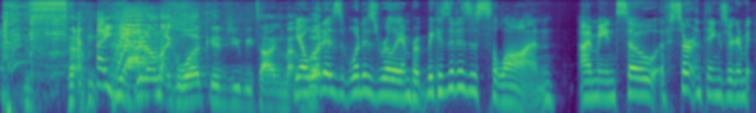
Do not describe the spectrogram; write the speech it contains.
Some- Yeah. You know, I'm like, what could you be talking about? Yeah, what is what is really impro- because it is a salon. I mean, so certain things are going to be.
